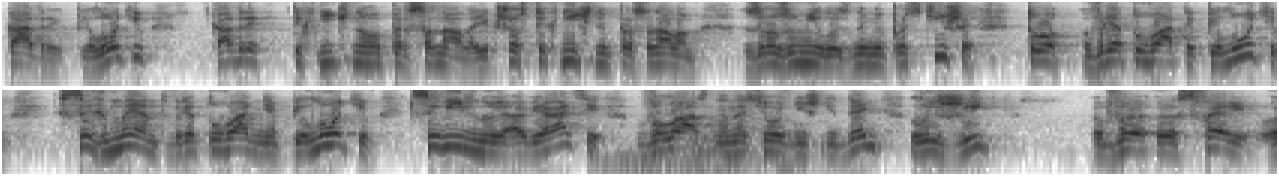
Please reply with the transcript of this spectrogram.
кадри пілотів. Кадри технічного персоналу. Якщо з технічним персоналом зрозуміло з ними простіше, то врятувати пілотів, сегмент врятування пілотів цивільної авіації, власне, на сьогоднішній день лежить в е, сфері е,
